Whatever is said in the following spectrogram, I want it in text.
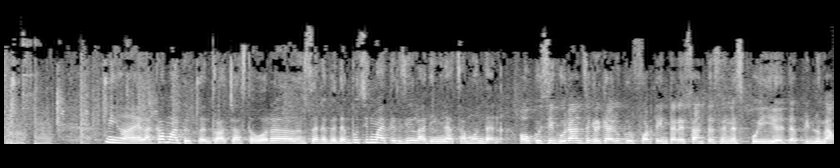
Mihaela, cam atât pentru această oră, însă ne vedem puțin mai târziu la dimineața mondenă. O, cu siguranță, cred că ai lucruri foarte interesante să ne spui de prin lumea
